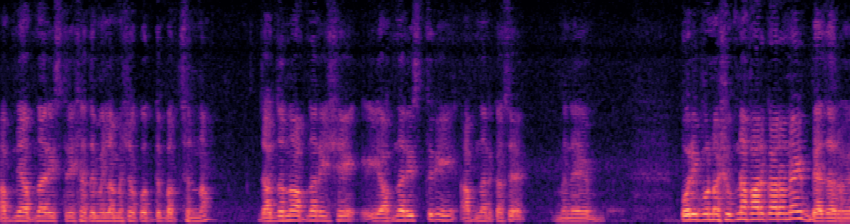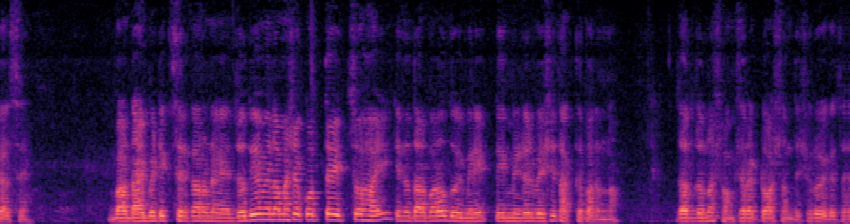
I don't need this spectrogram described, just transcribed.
আপনি আপনার স্ত্রীর সাথে মেলামেশা করতে পারছেন না। যার জন্য আপনার আপনার স্ত্রী আপনার কাছে মানে পরিপূর্ণ শুকনা পাওয়ার কারণে বেজার হয়ে আছে। বা ডায়াবেটিক্সের কারণে যদিও মেলামেশা করতে ইচ্ছে হয়, কিন্তু তারপরেও দুই মিনিট, তিন মিনিটের বেশি থাকতে পারেন না। যার জন্য সংসার একটা অশান্তি শুরু হয়ে গেছে।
